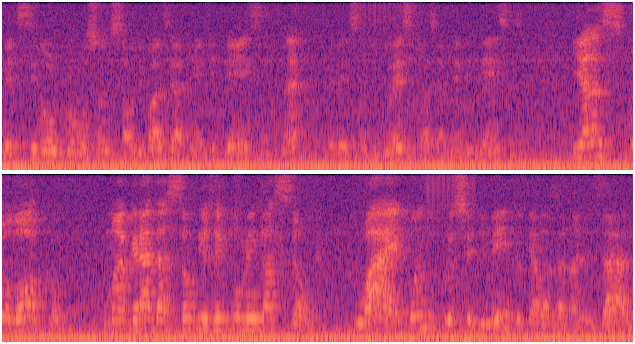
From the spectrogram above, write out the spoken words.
medicina ou promoção de saúde baseada em evidências, né? prevenção de doenças baseada em evidências, e elas colocam uma gradação de recomendação. O A é quando o procedimento que elas analisaram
